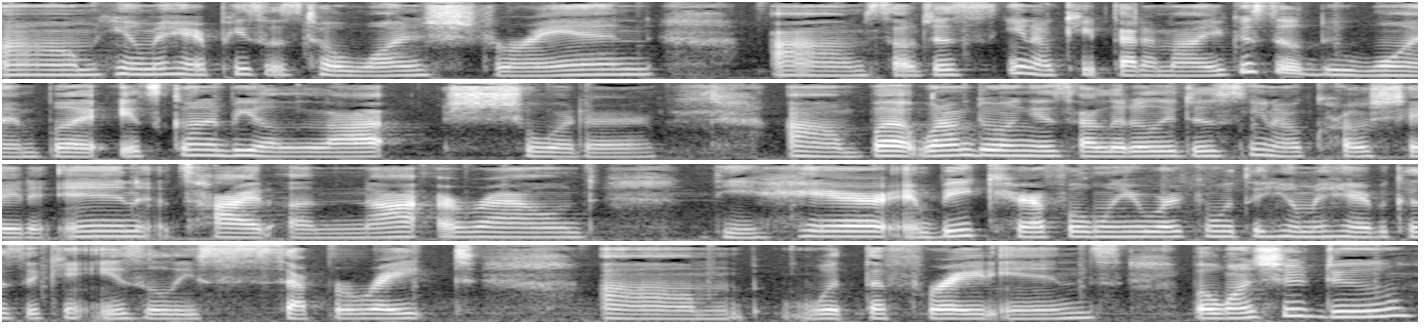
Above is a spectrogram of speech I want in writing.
um, human hair pieces to one strand. Um, so just you know keep that in mind. You can still do one, but it's going to be a lot shorter. Um, but what I'm doing is I literally just you know crocheted in, tied a knot around the hair, and be careful when you're working with the human hair because it can easily separate um, with the frayed ends. But once you do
